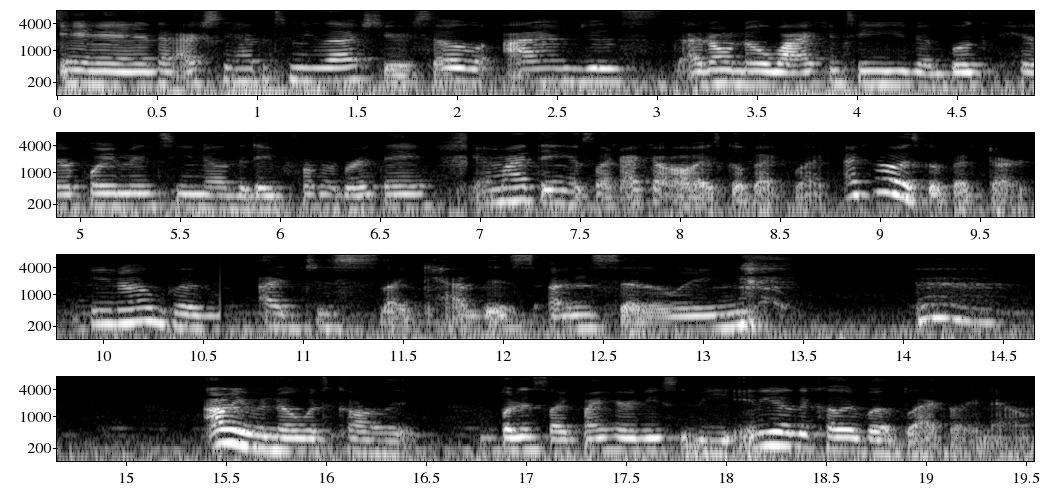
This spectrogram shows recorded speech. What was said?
And that actually happened to me last year. So I'm just, I don't know why I continue to book hair appointments, you know, the day before my birthday. And my thing is like, I can always go back black. I can always go back dark, you know, but I just like have this unsettling, I don't even know what to call it but it's like my hair needs to be any other color but black right now.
